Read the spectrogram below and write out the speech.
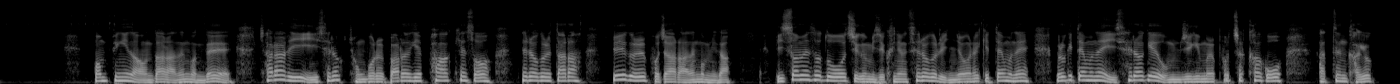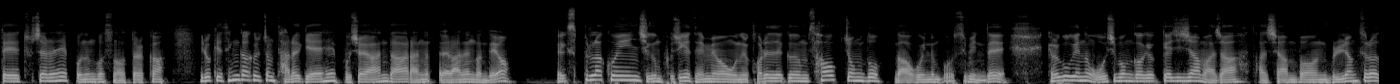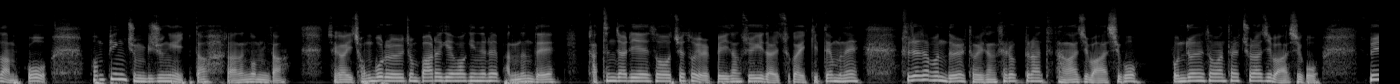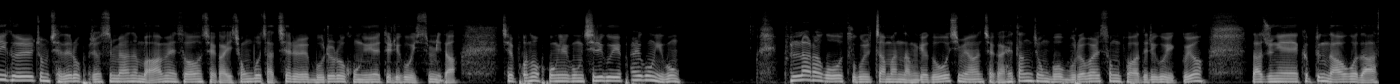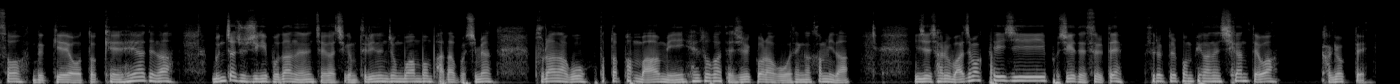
펌핑이 나온다라는 건데 차라리 이 세력 정보를 빠르게 파악해서 세력을 따라 수익을 보자라는 겁니다. 빗썸에서도 지금 이제 그냥 세력을 인정을 했기 때문에 그렇기 때문에 이 세력의 움직임을 포착하고 같은 가격대에 투자를 해보는 것은 어떨까 이렇게 생각을 좀 다르게 해보셔야 한다라는 라는 건데요. 엑스플라 코인 지금 보시게 되면 오늘 거래대금 4억 정도 나오고 있는 모습인데 결국에는 50원 가격 깨지자마자 다시 한번 물량 쓸어 담고 펌핑 준비 중에 있다라는 겁니다. 제가 이 정보를 좀 빠르게 확인을 해 봤는데 같은 자리에서 최소 10배 이상 수익이 날 수가 있기 때문에 투자자분들 더 이상 세력들한테 당하지 마시고 본전에서만 탈출하지 마시고 수익을 좀 제대로 보셨으면 하는 마음에서 제가 이 정보 자체를 무료로 공유해 드리고 있습니다. 제 번호 010-7292-8020 플라라고 두 글자만 남겨놓으시면 제가 해당 정보 무료 발송 도와드리고 있고요. 나중에 급등 나오고 나서 늦게 어떻게 해야 되나 문자 주시기보다는 제가 지금 드리는 정보 한번 받아보시면 불안하고 답답한 마음이 해소가 되실 거라고 생각합니다. 이제 자료 마지막 페이지 보시게 됐을 때 세력들 펌핑하는 시간대와 가격대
